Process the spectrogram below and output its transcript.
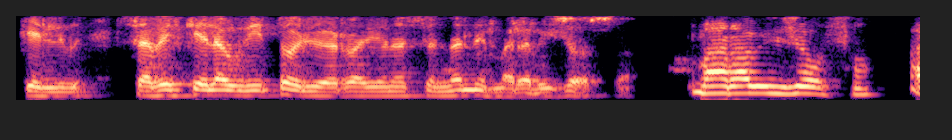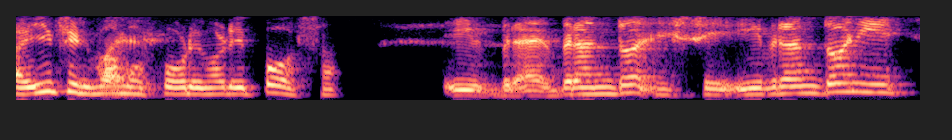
que sabés que el auditorio de Radio Nacional es maravilloso. Maravilloso. Ahí filmamos Pobre Mariposa. Y, Brandoni, y Brandoni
